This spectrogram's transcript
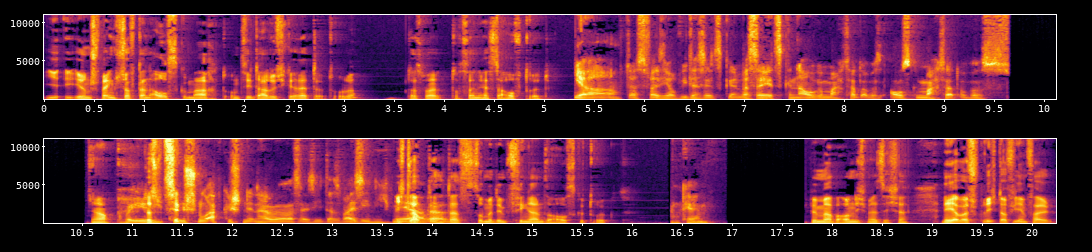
äh, ihren Sprengstoff dann ausgemacht und sie dadurch gerettet, oder? Das war doch sein erster Auftritt. Ja, das weiß ich auch, wie das jetzt, was er jetzt genau gemacht hat, ob er es ausgemacht hat, ob er es ja, ob er das, die Zündschnur abgeschnitten hat oder was weiß ich, das weiß ich nicht mehr. Ich glaube, der hat das so mit den Fingern so ausgedrückt. Okay. Ich bin mir aber auch nicht mehr sicher. Nee, aber es spricht auf jeden Fall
